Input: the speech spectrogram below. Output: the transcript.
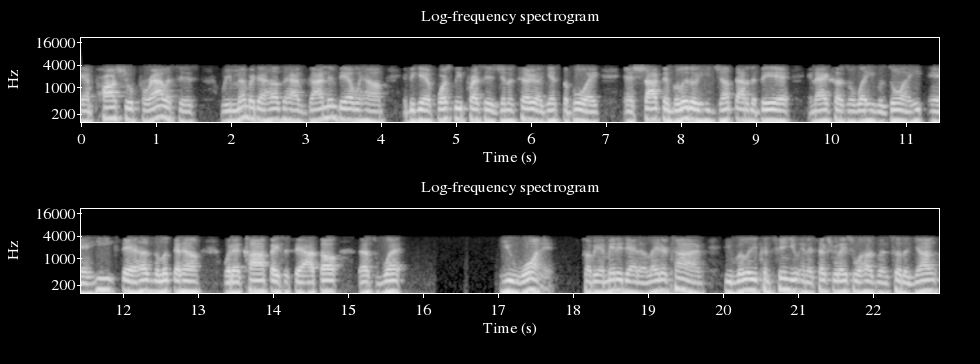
and partial paralysis, remembered that husband had gotten in bed with him and began forcibly pressing his genitalia against the boy. And shocked and belittled, he jumped out of the bed and asked husband what he was doing. He, and he said husband looked at him with a calm face and said, I thought that's what you wanted. So he admitted that at a later time, he really continued in a sexual relationship with husband until the young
